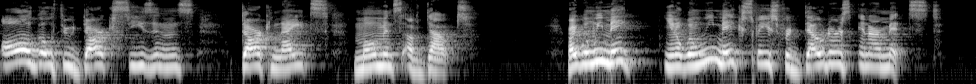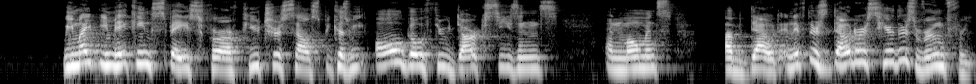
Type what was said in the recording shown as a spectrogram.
all go through dark seasons, dark nights, moments of doubt. Right? When we make, you know, when we make space for doubters in our midst, we might be making space for our future selves because we all go through dark seasons and moments of doubt. And if there's doubters here, there's room for you.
